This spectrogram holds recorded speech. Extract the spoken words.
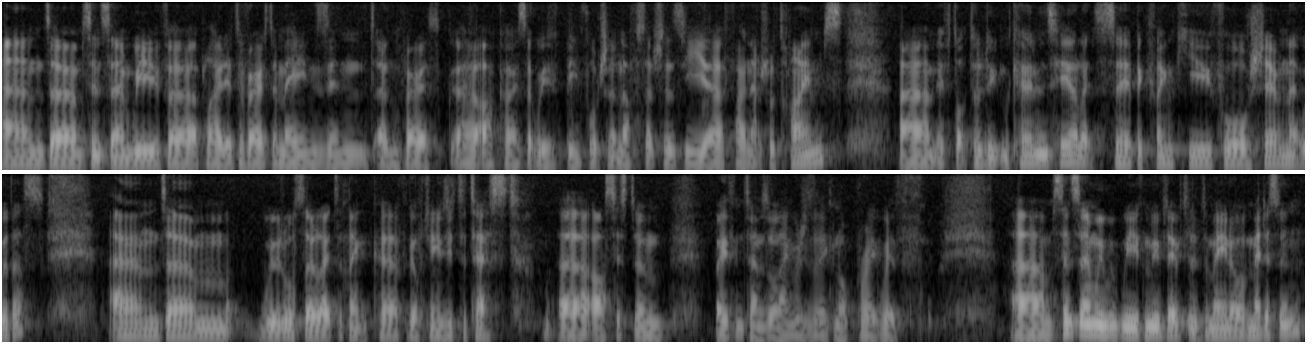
And um, since then, we've uh, applied it to various domains in, and various uh, archives that we've been fortunate enough, such as the uh, Financial Times. Um, if Dr. Luke McKernan's here, I'd like to say a big thank you for sharing that with us. And um, we would also like to thank uh, for the opportunity to test uh, our system, both in terms of languages they can operate with. Um, since then, we, we've moved over to the domain of medicine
